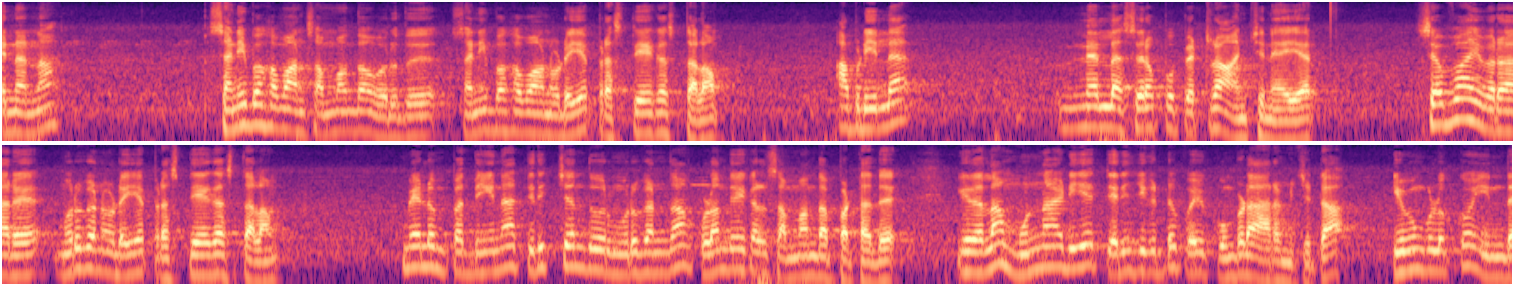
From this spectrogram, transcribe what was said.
என்னென்னா சனி பகவான் சம்பந்தம் வருது. சனி பகவானுடைய பிரத்யேக ஸ்தலம். அப்படி இல்லை நல்ல சிறப்பு பெற்ற ஆஞ்சநேயர். செவ்வாய் வராரு முருகனுடைய பிரத்யேக ஸ்தலம். மேலும் பார்த்தீங்கன்னா திருச்செந்தூர் முருகன் தான் குழந்தைகள் சம்பந்தப்பட்டது. இதெல்லாம் முன்னாடியே தெரிஞ்சுக்கிட்டு போய் கும்பிட ஆரம்பிச்சிட்டா. இவங்களுக்கும் இந்த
